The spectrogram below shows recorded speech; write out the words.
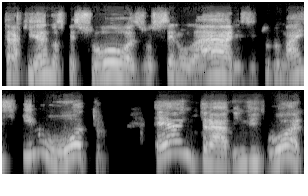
traqueando as pessoas, os celulares e tudo mais, e no outro é a entrada em vigor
